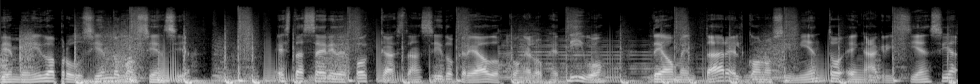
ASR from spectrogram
Bienvenido a Produciendo Conciencia. Esta serie de podcasts han sido creados con el objetivo de aumentar el conocimiento en agriciencia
